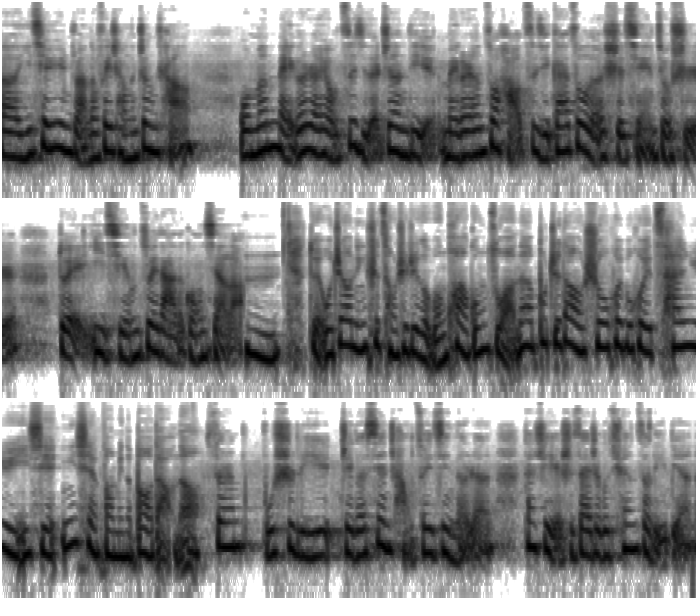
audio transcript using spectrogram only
呃，一切运转都非常的正常。我们每个人有自己的阵地，每个人做好自己该做的事情，就是对疫情最大的贡献了。嗯，对，我知道您是从事这个文化工作，那不知道说会不会参与一些一线方面的报道呢？虽然不是离这个现场最近的人，但是也是在这个圈子里边。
